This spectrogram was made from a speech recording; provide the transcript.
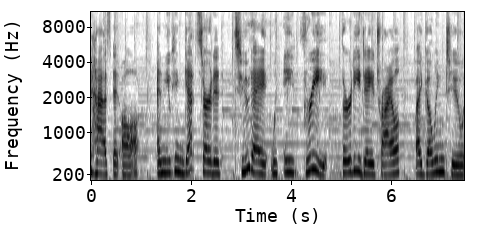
has it all, and you can get started today with a free 30 day trial by going to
